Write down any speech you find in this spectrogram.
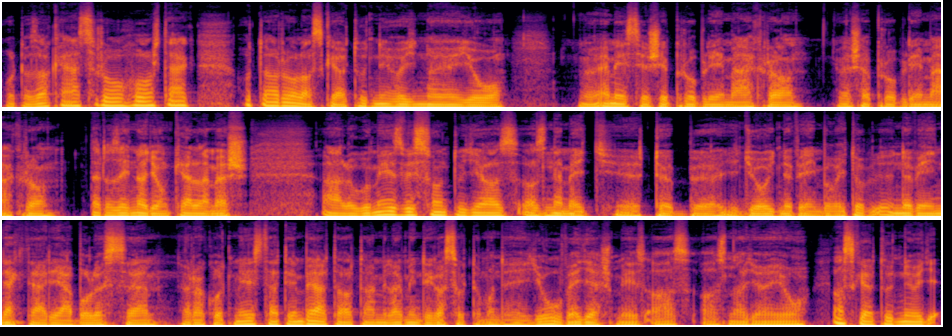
ott az akácról hordták, ott arról azt kell tudni, hogy nagyon jó emésztési problémákra, vese problémákra, tehát az egy nagyon kellemes állogó méz, viszont ugye az, az nem egy több gyógynövényből, vagy több növény nektárjából összerakott méz. Tehát én beltartalmilag mindig azt szoktam mondani, hogy jó vegyes méz, az, az nagyon jó. Azt kell tudni, hogy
